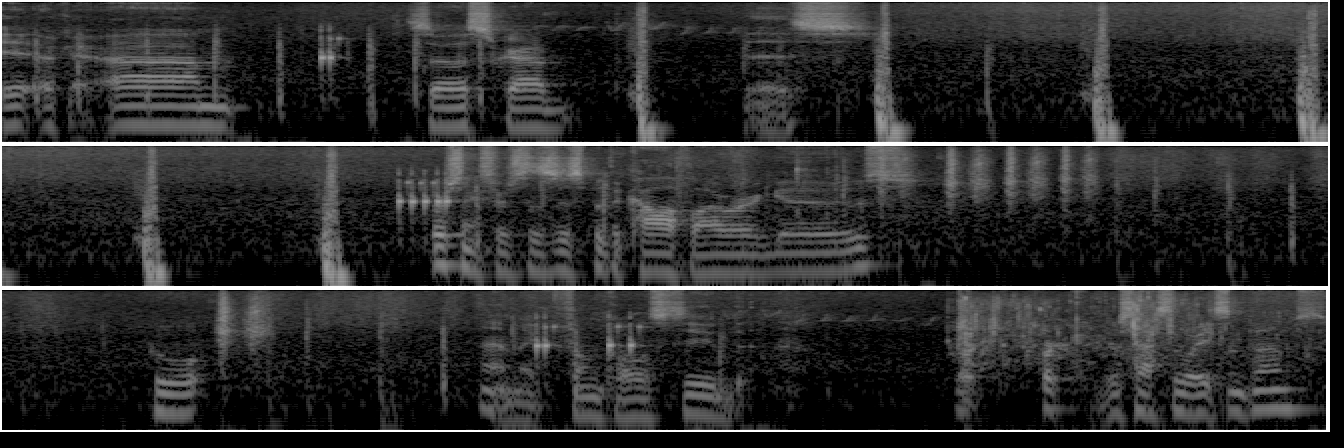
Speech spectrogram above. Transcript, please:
Okay. Um. So let's grab this. First things first, let's just put the cauliflower where it goes. Cool. I make phone calls too, but work, work just has to wait sometimes.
